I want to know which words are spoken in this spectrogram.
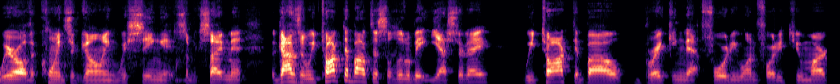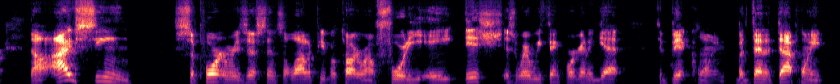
where all the coins are going. We're seeing it, some excitement. Guys, we talked about this a little bit yesterday. We talked about breaking that 41, 42 mark. Now, I've seen support and resistance. A lot of people talk around 48 ish is where we think we're going to get to Bitcoin. But then at that point,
